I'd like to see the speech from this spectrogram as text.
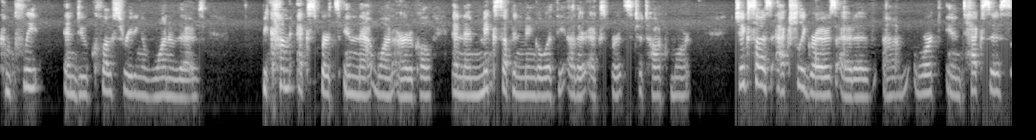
complete and do close reading of one of those, become experts in that one article, and then mix up and mingle with the other experts to talk more. Jigsaws actually grows out of um, work in Texas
